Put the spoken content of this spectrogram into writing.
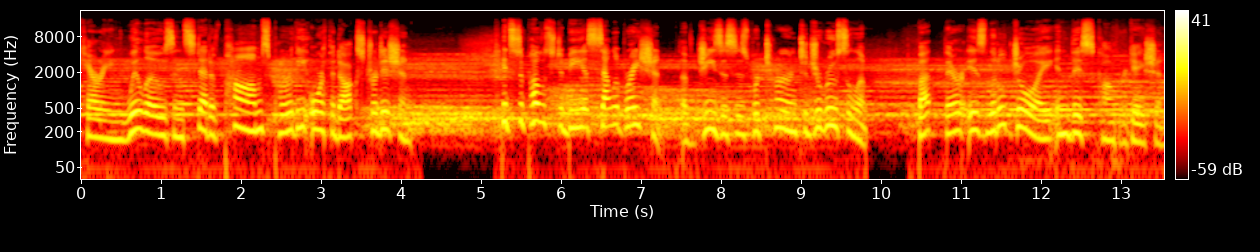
carrying willows instead of palms per the Orthodox tradition. It's supposed to be a celebration of Jesus' return to Jerusalem, but there is little joy in this congregation.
